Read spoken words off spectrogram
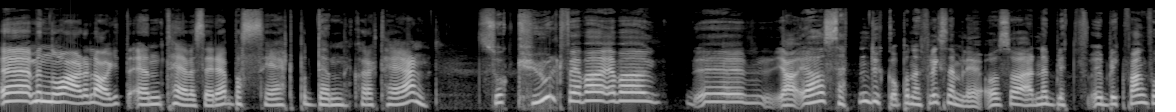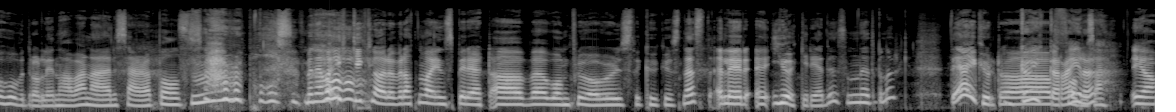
Uh, men nå er det laget en TV-serie basert på den karakteren. Så kult, for jeg var, jeg var ja, jeg har sett den dukke opp på Netflix, nemlig. Og så er den et blitt, blikkfang, for hovedrolleinnehaveren er Sarah Paulson. Men jeg var ikke klar over at den var inspirert av eh, One Flew Overs The Cuckoo's Nest. Eller Gjøkeredet, som den heter på norsk. Det er jo kult å få med seg. Ja.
